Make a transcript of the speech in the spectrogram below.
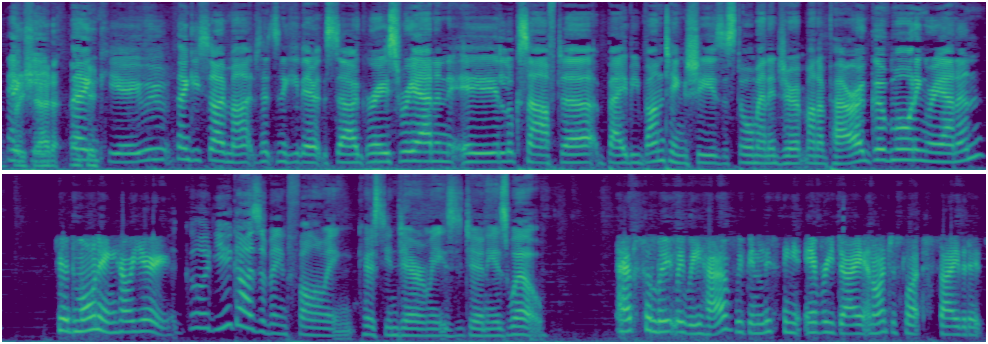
Appreciate it. Thank, Thank you. Thank you so much. That's Nikki there at the Star Greece. Rhiannon looks after Baby Bunting. She is a store manager at Munno Para. Good morning, Rhiannon. Good morning. How are you? Good. You guys have been following Kirsty and Jeremy's journey as well. Absolutely, we have. We've been listening every day, and I'd just like to say that it's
